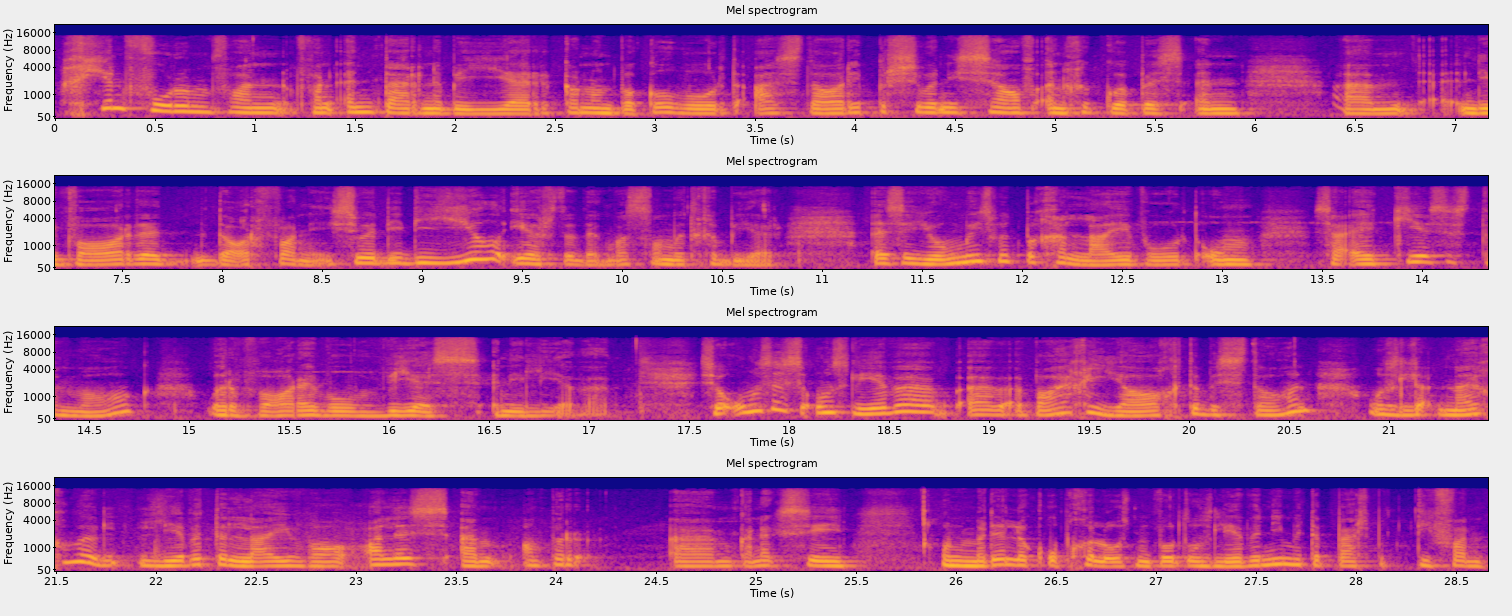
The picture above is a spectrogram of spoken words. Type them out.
geen vorm van van interne beheer kan ontwikkel word as daardie persoon self ingekoop is in um, in die waarde daarvan nie. So die die heel eerste ding wat sal moet gebeur is 'n jong mens moet begelei word om sy eie keuses te maak oor waar hy wil wees in die lewe. So ons is ons lewe 'n uh, baie gejaagde bestaan. Ons neig om 'n lewe te lei waar alles um, amper um, kan ek sê onmiddellik opgelos moet word. Ons lewe nie met 'n perspektief van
